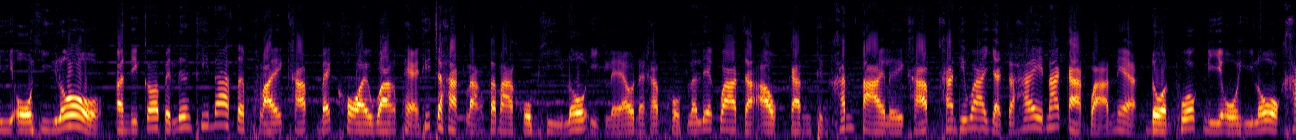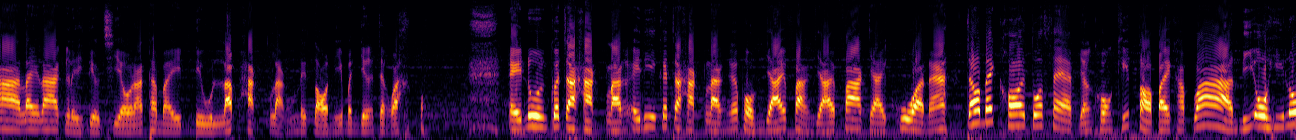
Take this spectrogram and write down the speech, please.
Neo Hero อันนี้ก็เป็นเรื่องที่น่าเซอร์ไพรส์ครับแบ็คคอยวางแผนที่จะหักหลังสมาคมฮีโร่อีกแล้วนะครับผมและเรียกว่าจะเอากันถึงขั้นตายเลยครับขั้นที่ว่าอยากจะให้หน้ากากหวานเนี่ยโดนพวก Neo Hero ฆ่าไล่ล่ากันเลยทีเดียวเชียวนะทำไมดิวลับหักหลังในตอนนี้มันเยอะจังวะ ไอ้นู่นก็จะหักหลังไอ้นี่ก็จะหักหลังครับผมย้ายฝั่งย้ายฟากย้ายขั้วนะ เจ้าแม็กคอยตัวแสบยังคงคิดต่อไปครับว่า Neo Hero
